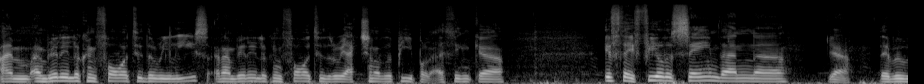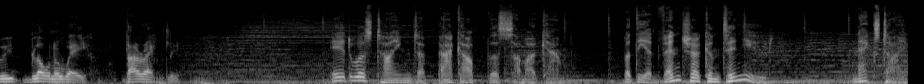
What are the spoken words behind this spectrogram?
I'm I'm really looking forward to the release, and I'm really looking forward to the reaction of the people. I think uh, if they feel the same, then uh, yeah, they will be blown away directly. It was time to pack up the summer camp, but the adventure continued. Next time,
